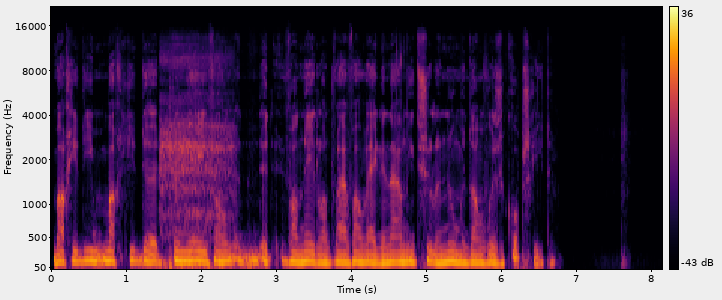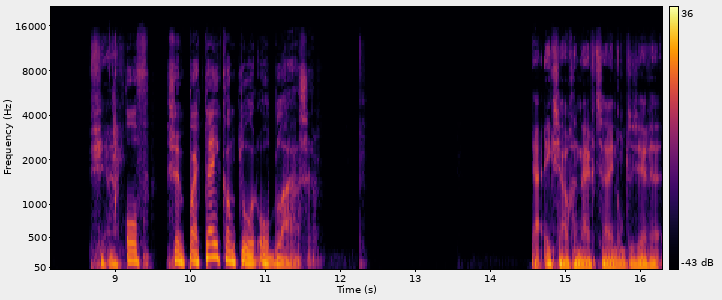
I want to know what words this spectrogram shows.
Mag je, die, mag je de premier van, van Nederland, waarvan wij de naam niet zullen noemen, dan voor zijn kop schieten? Ja. Of zijn partijkantoor opblazen? Ja, ik zou geneigd zijn om te zeggen.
